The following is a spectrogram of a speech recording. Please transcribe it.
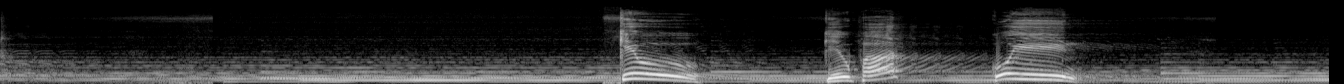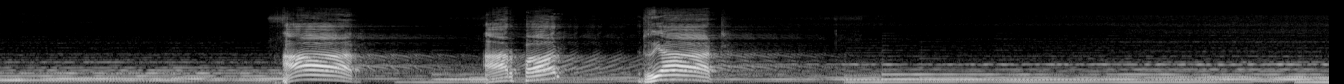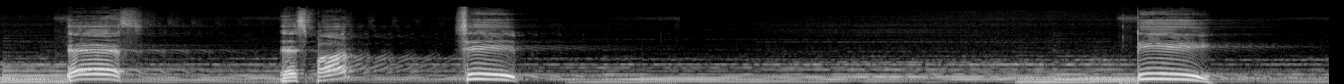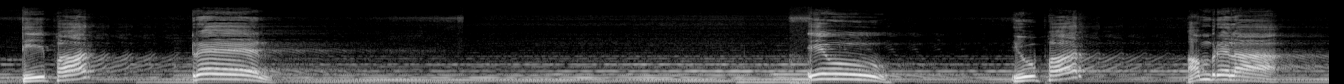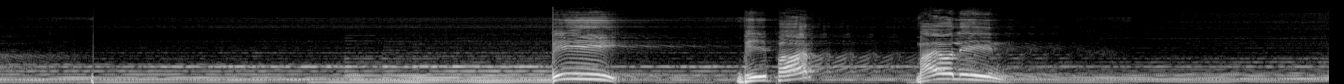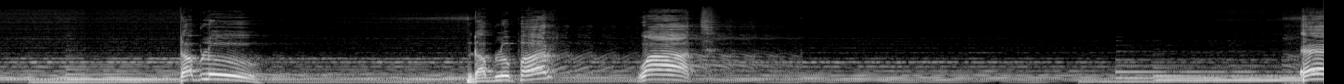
Q Q for queen R R for rat S. S for sheep. T. T for train. U. U for umbrella. V. V for violin. W. W for watch.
